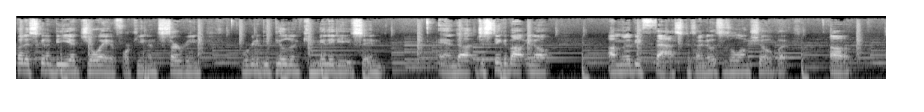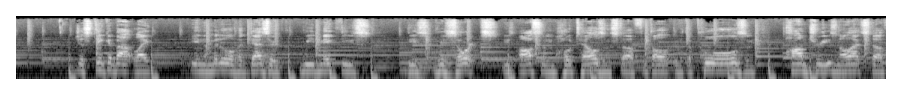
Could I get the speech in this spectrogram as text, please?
but it's going to be a joy of working and serving. We're going to be building communities and and uh, just think about you know I'm going to be fast because I know this is a long show, but uh, just think about like in the middle of a desert, we make these these resorts, these awesome hotels and stuff with all with the pools and palm trees and all that stuff.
